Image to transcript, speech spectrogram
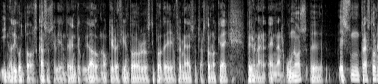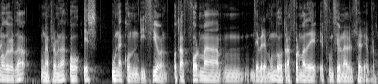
y no digo en todos los casos, evidentemente, cuidado, no quiero decir en todos los tipos de enfermedades o trastornos que hay, pero en, algunos eh, es un trastorno de verdad, una enfermedad, o es una condición, otra forma mm, de ver el mundo, otra forma de funcionar el cerebro.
